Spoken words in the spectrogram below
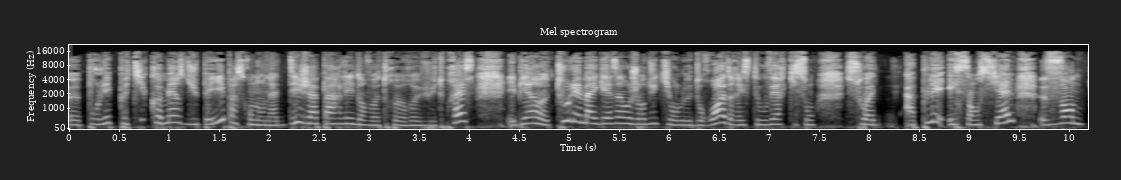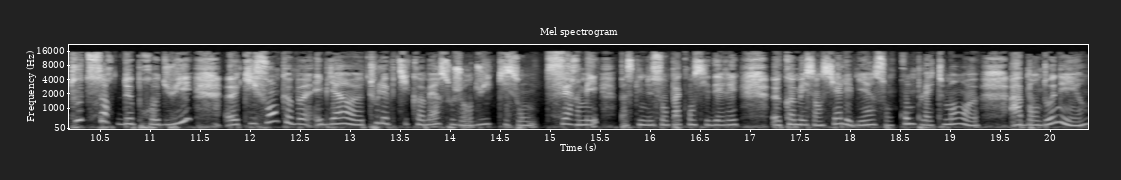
euh, pour les petits commerces du pays, parce qu'on en a déjà parlé dans votre revue de presse, eh bien, euh, tous les magasins aujourd'hui qui ont le droit de rester ouverts, qui sont soit appelés essentiels, vendent toutes sortes de produits euh, qui font que, ben, eh bien, tous les petits commerces aujourd'hui qui sont fermés parce qu'ils ne sont pas considérés comme essentiels, eh bien, sont complètement abandonnés. Hein.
